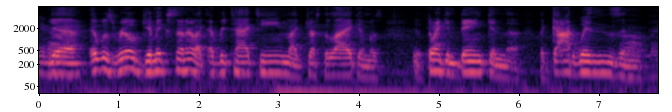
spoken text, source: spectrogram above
You know. Yeah, it was real gimmick center. Like every tag team, like dressed alike, and was you know, Doink and Dink and the the Godwins and Oh, man.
